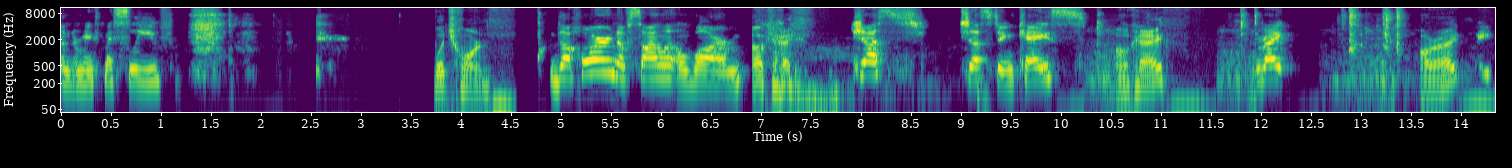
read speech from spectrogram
underneath my sleeve. Which horn? The horn of silent alarm, Okay. just just in case. Okay. Right? All right. Wait.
